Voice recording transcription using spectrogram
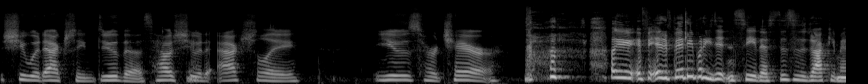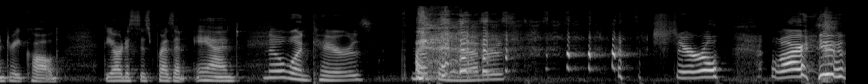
she would actually do this, how she would actually use her chair. Okay, if, if anybody didn't see this, this is a documentary called The Artist is Present. And No one cares. Nothing matters. Cheryl, why are you?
